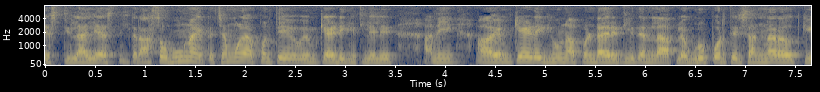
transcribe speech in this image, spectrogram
एस टीला आले असतील तर असं होऊ नये. त्याच्यामुळे आपण ते एम के आय डी घेतलेले आहेत. आणि एम के आय डी घेऊन आपण डायरेक्टली त्यांना आपल्या ग्रुपवरती सांगणार आहोत की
